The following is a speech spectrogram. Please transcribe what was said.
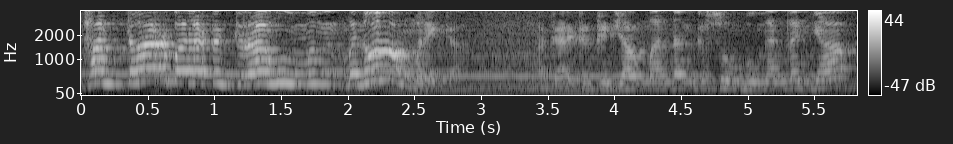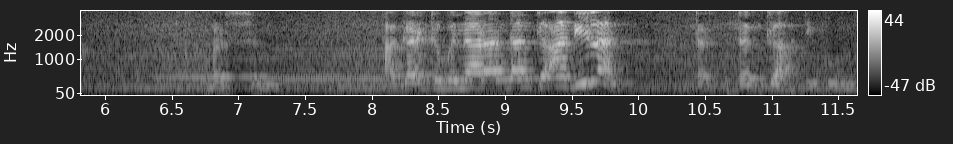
Hantar bala tenteramu menolong mereka agar kekejaman dan kesombongan lenyap bersemi. Agar kebenaran dan keadilan tertegak di bumi.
